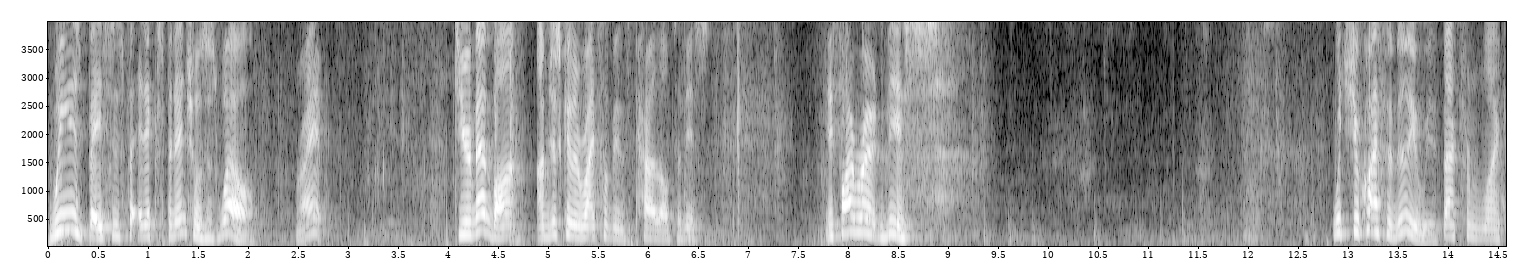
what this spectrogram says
we use bases for exponentials as well, right? Do you remember? I'm just going to write something that's parallel to this. If I wrote this, which you're quite familiar with back from like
